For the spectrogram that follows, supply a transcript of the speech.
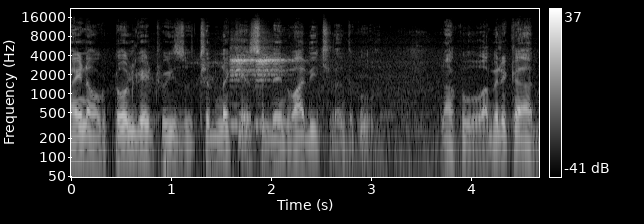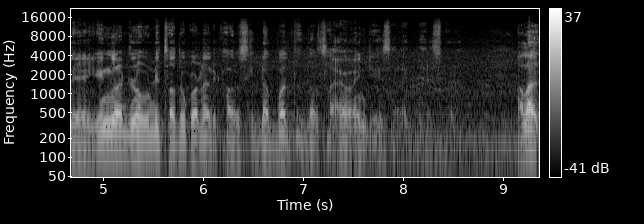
ఆయన ఒక టోల్ గేట్ ఫీజు చిన్న కేసులు నేను వాదించినందుకు నాకు అమెరికా అదే ఇంగ్లాండ్లో ఉండి చదువుకోవడానికి కావాల్సిన డబ్బంతా సహాయం ఆయన చేశారని తెలుసుకున్నాను. అలా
